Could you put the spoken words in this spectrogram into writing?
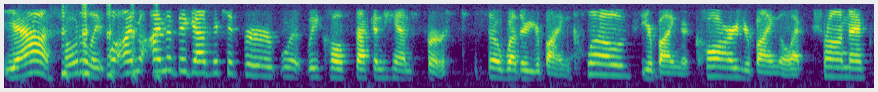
Yeah, totally. well, I'm I'm a big advocate for what we call secondhand first. So whether you're buying clothes, you're buying a car, you're buying electronics,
